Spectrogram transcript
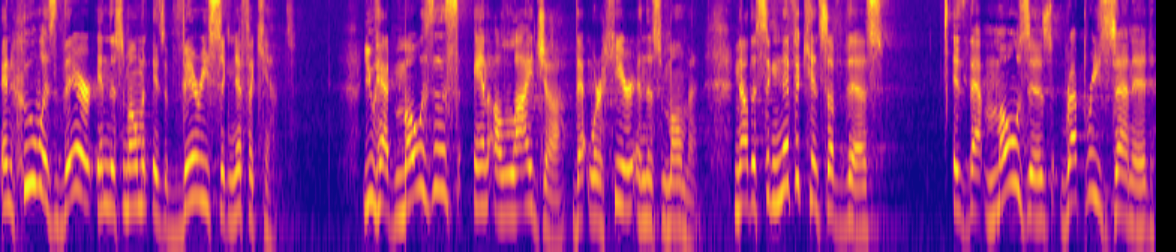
And who was there in this moment is very significant. You had Moses and Elijah that were here in this moment. Now, the significance of this is that Moses represented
